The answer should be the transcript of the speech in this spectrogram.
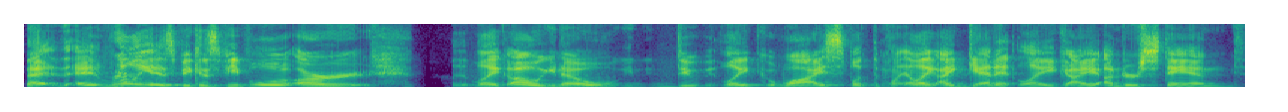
That it really is because people are like, oh, you know, do like why split the plan? Like I get it. Like I understand.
